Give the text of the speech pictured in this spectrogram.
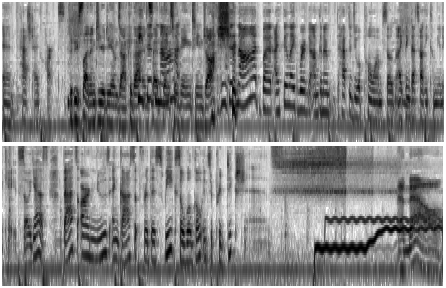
And hashtag hearts. Did he slide into your DMs after that He and did said thanks for being Team Josh? He did not, but I feel like we're. I'm gonna have to do a poem, so I think that's how he communicates. So yes, that's our news and gossip for this week. So we'll go into predictions. And now,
